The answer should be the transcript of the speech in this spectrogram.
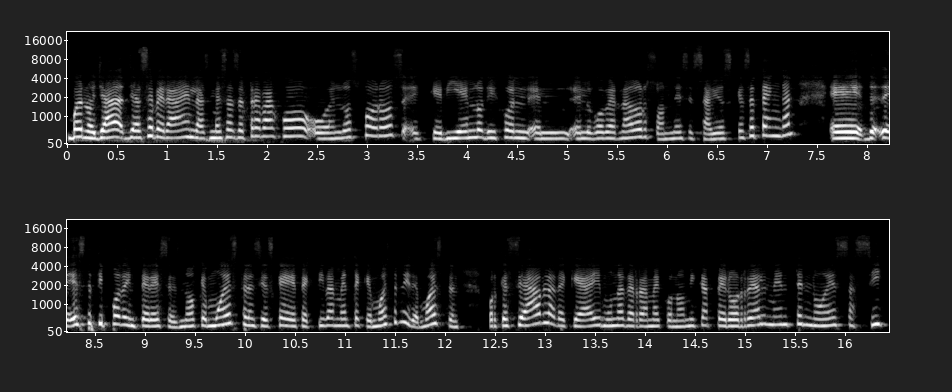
bueno, ya, ya se verá en las mesas de trabajo o en los foros, eh, que bien lo dijo el, el, gobernador, son necesarios que se tengan eh, este tipo de intereses, ¿no? Que muestren, si es que efectivamente, que muestren y demuestren, porque se habla de que hay una derrama económica, pero realmente no es así.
